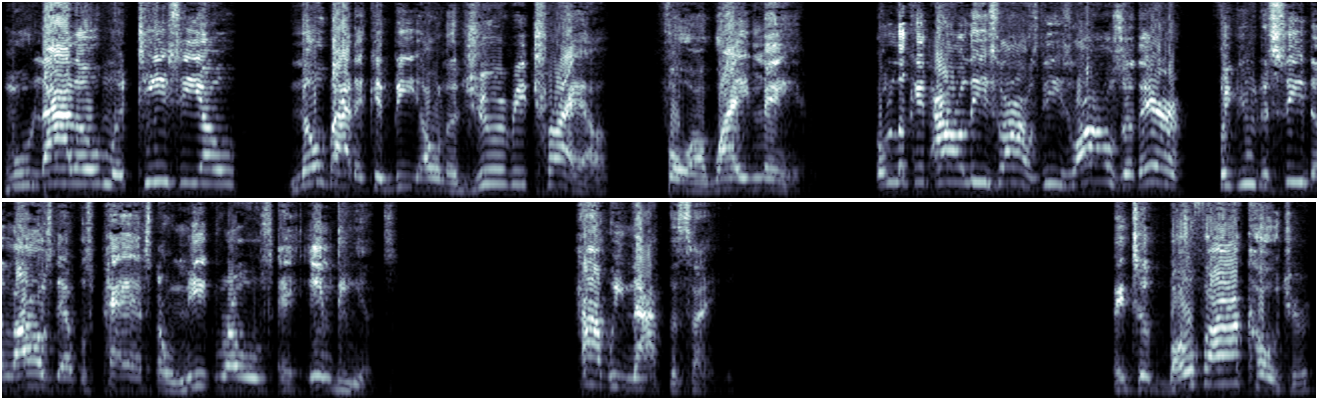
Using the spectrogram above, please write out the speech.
mulatto, mestizo, nobody could be on a jury trial for a white man. Go look at all these laws. These laws are there for you to see the laws that was passed on Negroes and Indians. How we not the same? They took both our culture.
